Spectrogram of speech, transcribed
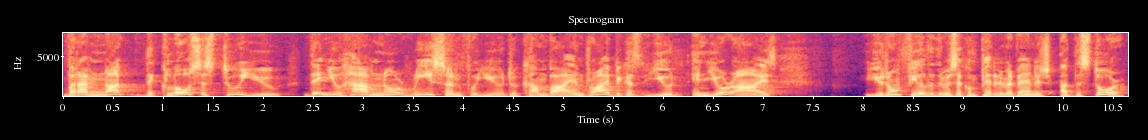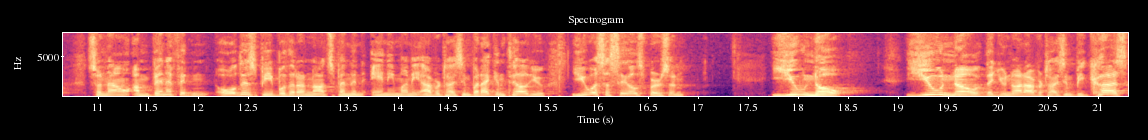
but I'm not the closest to you, then you have no reason for you to come by and drive because you in your eyes, you don't feel that there is a competitive advantage at the store. So now I'm benefiting all these people that are not spending any money advertising. But I can tell you, you as a salesperson, you know, you know that you're not advertising because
